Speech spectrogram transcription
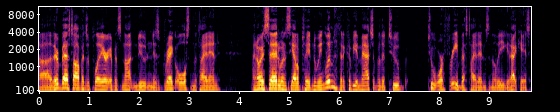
Uh, their best offensive player, if it's not Newton, is Greg Olsen, the tight end. I know I said when Seattle played New England that it could be a matchup of the two, two or three best tight ends in the league in that case.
